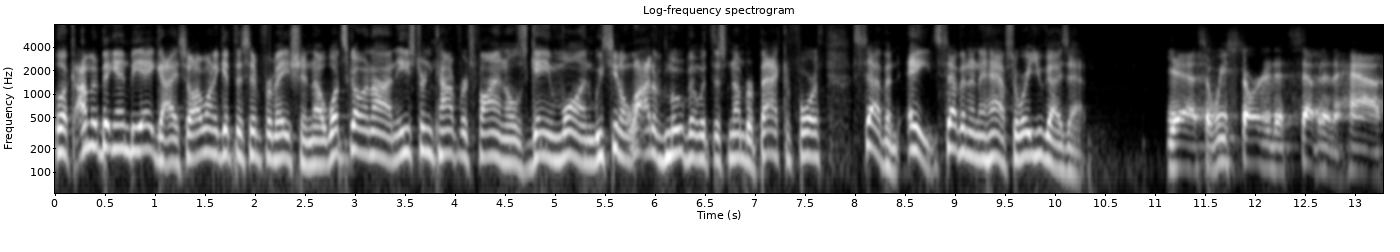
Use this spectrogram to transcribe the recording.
look, I'm a big NBA guy, so I want to get this information. Uh, what's going on? Eastern Conference Finals, Game One. We've seen a lot of movement with this number, back and forth, seven, eight, seven and a half. So, where are you guys at? Yeah, so we started at seven and a half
